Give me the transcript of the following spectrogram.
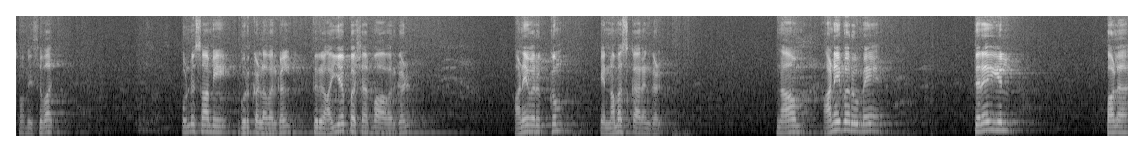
சுவாமி சிவா பொன்னுசாமி குருக்கள் அவர்கள் திரு ஐயப்ப சர்மா அவர்கள் அனைவருக்கும் என் நமஸ்காரங்கள். நாம் அனைவருமே திரையில் பல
